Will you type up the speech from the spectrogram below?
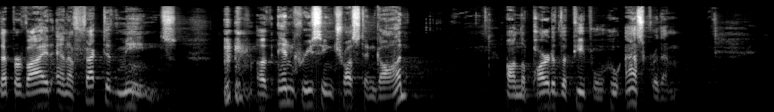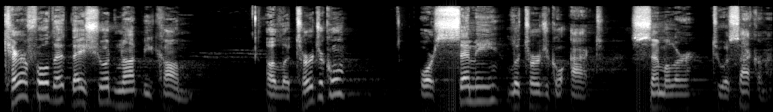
that provide an effective means of increasing trust in God on the part of the people who ask for them. Careful that they should not become a liturgical or semi liturgical act similar to a sacrament.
